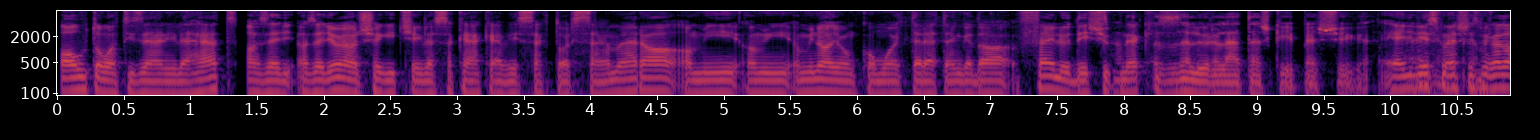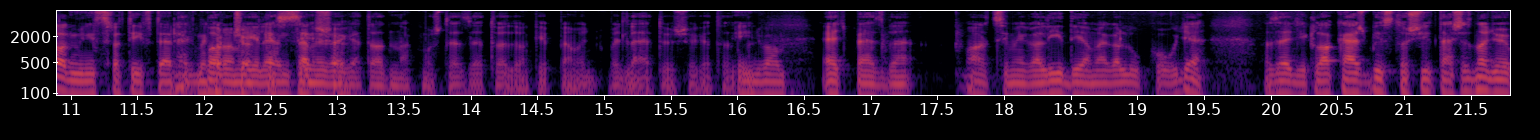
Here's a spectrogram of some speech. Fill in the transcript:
automatizálni lehet, az egy, az egy olyan segítség lesz a KKV szektor számára, ami, ami, ami nagyon komoly teret enged a fejlődésüknek. Hát ez az előrelátás képessége. Egyrészt, másrészt meg az administratív terheknek a csökkentése. szemüveget adnak most ezzel tulajdonképpen, vagy, vagy lehetőséget adnak. Így van. Egy percben Marci, még a Lídia, meg a Lukó, ugye? Az egyik lakásbiztosítás, ez nagyon jó,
